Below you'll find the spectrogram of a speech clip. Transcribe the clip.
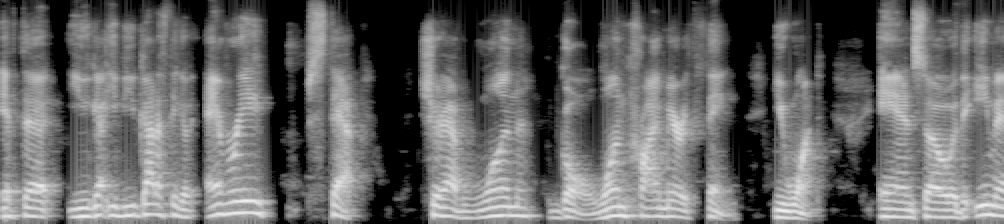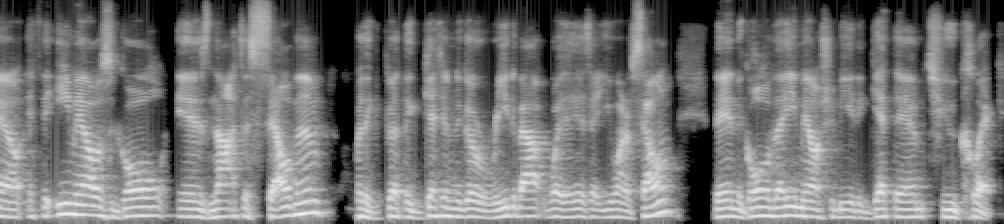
if the you got you, you got to think of every step should have one goal, one primary thing you want. And so the email, if the email's goal is not to sell them, but to, but to get them to go read about what it is that you want to sell them, then the goal of that email should be to get them to click.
